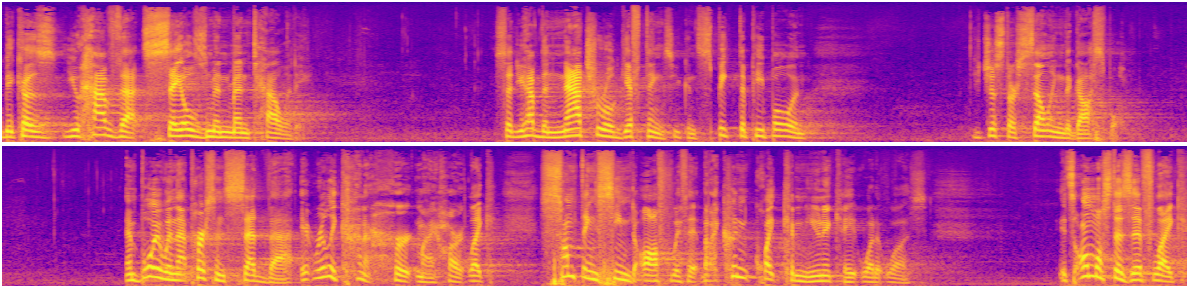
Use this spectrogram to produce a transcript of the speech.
because you have that salesman mentality. He said, You have the natural giftings. You can speak to people and you just are selling the gospel. And boy, when that person said that, it really kind of hurt my heart. Like something seemed off with it, but I couldn't quite communicate what it was. It's almost as if, like,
